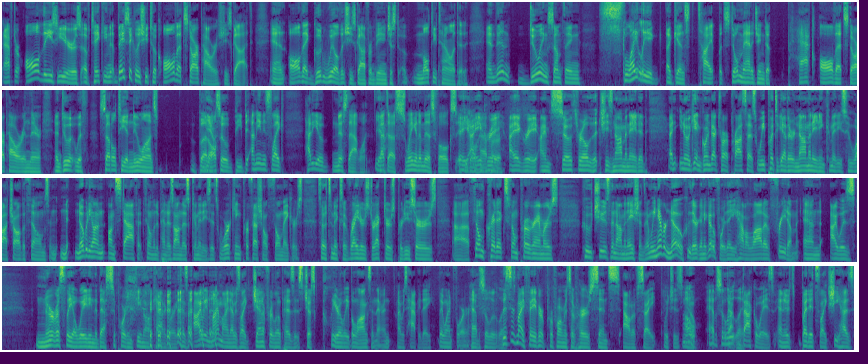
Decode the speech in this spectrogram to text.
after all these years of taking basically she took all that star power she's got and all that goodwill that she's got from being just uh, multi-talented and then doing something slightly against type but still managing to pack all that star power in there and do it with subtlety and nuance but Yeah. also be i mean it's like how do you miss that one Yeah. that's a swing and a miss folks if you I don't have agree. I agree. I'm so thrilled that she's nominated. And you know, again, going back to our process, we put together nominating committees who watch all the films, and n- nobody on on staff at Film Independent is on those committees. It's working professional filmmakers. So it's a mix of writers, directors, producers, uh, film critics, film programmers. Who choose the nominations, and we never know who they're going to go for. They have a lot of freedom, and I was nervously awaiting the best supporting female category because I, in my mind, I was like Jennifer Lopez is just clearly belongs in there, and I was happy they they went for her. absolutely This is my favorite performance of hers since Out of Sight, which is you Oh, know absolutely. ba- back a ways, and it's but it's like she has,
